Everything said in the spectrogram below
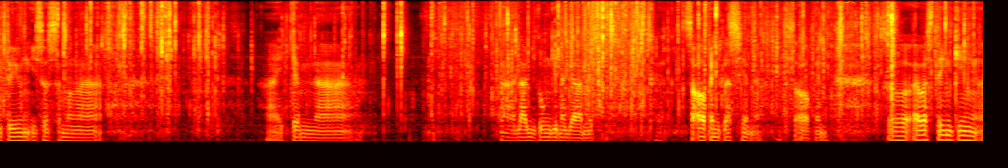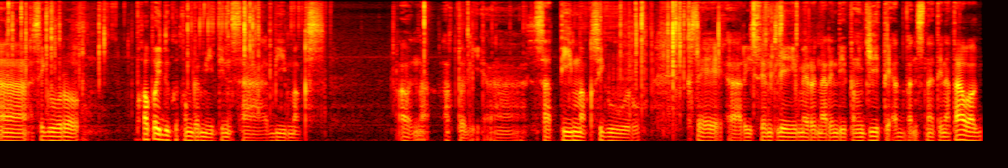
ito yung isa sa mga item na ah, lagi kong ginagamit. Sa open class yan ah. Sa open. So I was thinking ah, siguro baka pwede ko tong gamitin sa BMAX oh, na, actually ah, sa TMAX siguro. Kasi ah, recently meron na rin ditong GT Advance na tinatawag.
